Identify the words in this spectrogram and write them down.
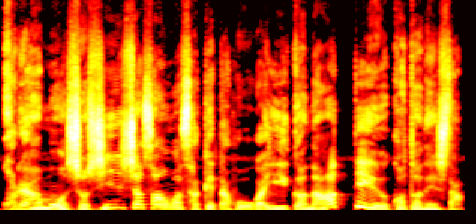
これはもう初心者さんは避けた方がいいかなっていうことでした。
